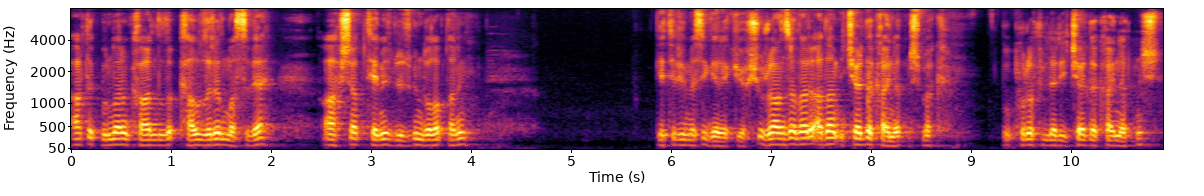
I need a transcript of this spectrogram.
Artık bunların kaldı- kaldırılması ve ahşap temiz düzgün dolapların getirilmesi gerekiyor. Şu ranzaları adam içeride kaynatmış bak. Bu profilleri içeride kaynatmış.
